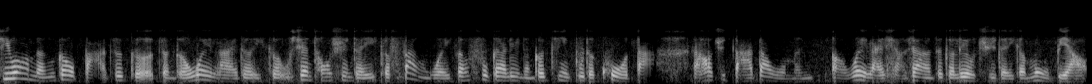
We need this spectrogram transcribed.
希望能够把这个整个未来的一个无线通讯的一个范围跟覆盖率能够进一步的扩大，然后去达到我们呃未来想象的这个六 G 的一个目标。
